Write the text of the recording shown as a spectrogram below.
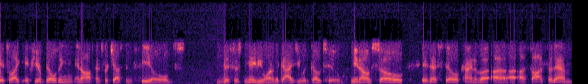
it's like if you're building an offense for Justin Fields, this is maybe one of the guys you would go to. You know, so is that still kind of a, a, a thought for them?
